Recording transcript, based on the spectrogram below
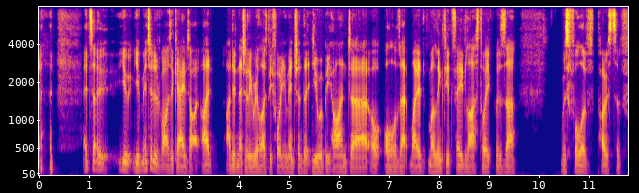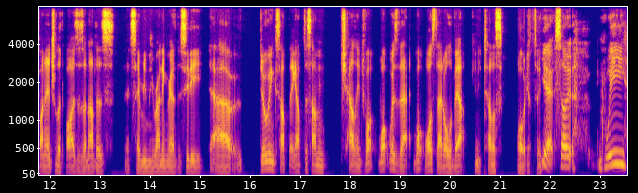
and so you you mentioned advisor games. I, I I didn't actually realize before you mentioned that you were behind uh, all, of that. My my LinkedIn feed last week was uh, was full of posts of financial advisors and others seemingly running around the city uh, doing something up to some challenge. What what was that? What was that all about? Can you tell us what we're up to? Yeah, so we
